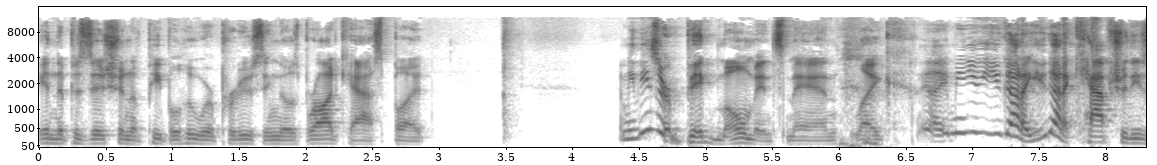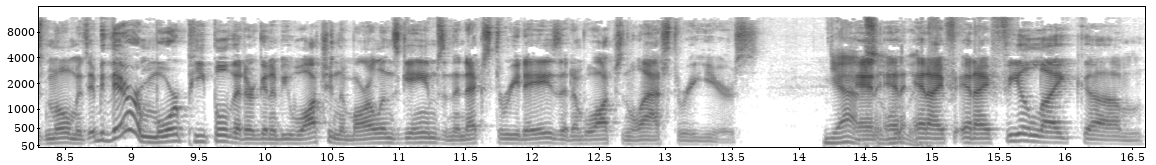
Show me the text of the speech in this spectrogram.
in the position of people who were producing those broadcasts but I mean, these are big moments, man. Like, I mean, you, you, gotta you gotta capture these moments. I mean, there are more people that are going to be watching the Marlins games in the next three days than have watched in the last three years. Yeah, and and, and I and I feel like um,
